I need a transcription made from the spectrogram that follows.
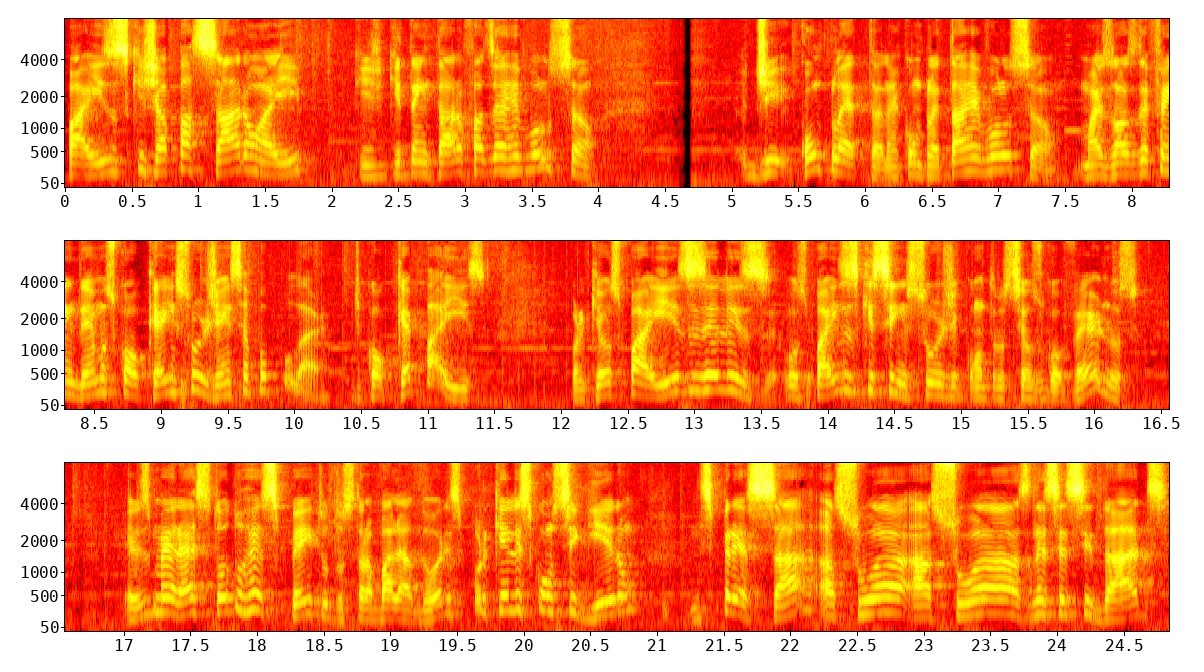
países que já passaram aí, que, que tentaram fazer a revolução de completa, né? Completar a revolução. Mas nós defendemos qualquer insurgência popular de qualquer país, porque os países eles, os países que se insurgem contra os seus governos, eles merecem todo o respeito dos trabalhadores porque eles conseguiram expressar a sua, as suas necessidades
